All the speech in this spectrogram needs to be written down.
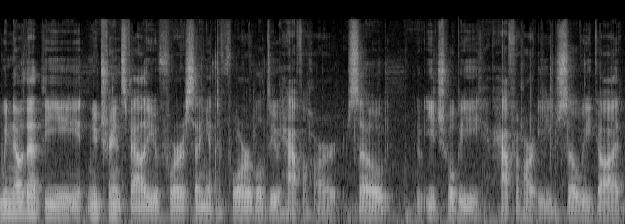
we know that the nutrients value for setting it to four will do half a heart. So each will be half a heart each. So we got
